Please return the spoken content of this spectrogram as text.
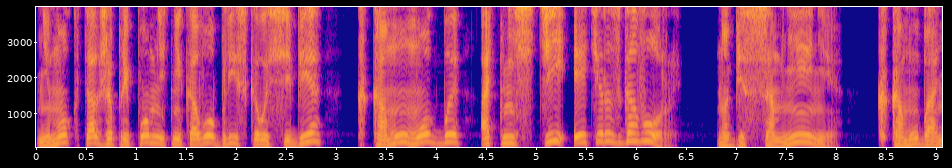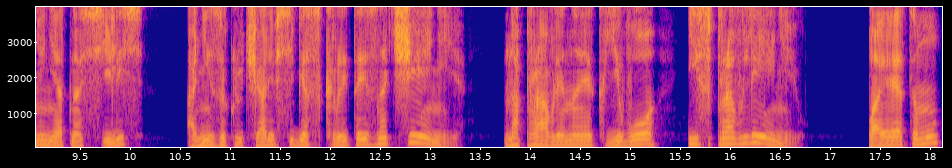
не мог также припомнить никого близкого себе, к кому мог бы отнести эти разговоры. Но без сомнения, к кому бы они ни относились, они заключали в себе скрытое значение, направленное к его исправлению. Поэтому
